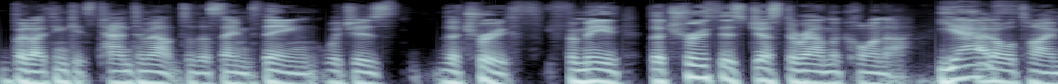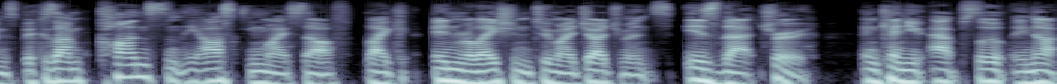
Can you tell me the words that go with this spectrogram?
but I think it's tantamount to the same thing, which is the truth. For me, the truth is just around the corner yes. at all times because I'm constantly asking myself, like in relation to my judgments, is that true? And can you absolutely know?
